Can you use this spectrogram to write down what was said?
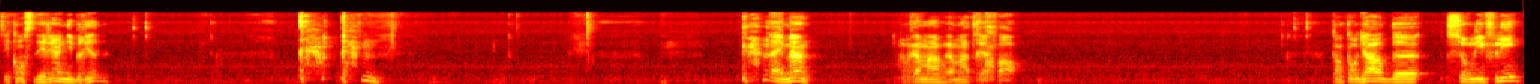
C'est considéré un hybride. hey man, vraiment, vraiment très fort. Quand on regarde euh, sur les flics,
